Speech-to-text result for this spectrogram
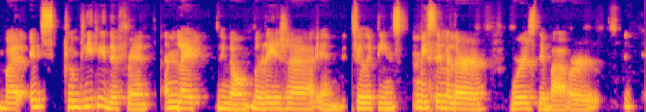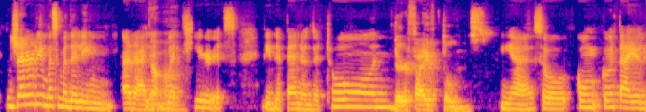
But it's completely different. Unlike, you know, Malaysia and Philippines, may similar words, diba? Or generally, mas madaling aralin. Oo. But here, it's, they depend on the tone. There are five tones. Yeah. So, kung, kung tayo,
